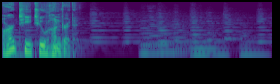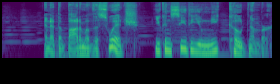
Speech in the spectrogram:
RT200. And at the bottom of the switch, you can see the unique code number.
